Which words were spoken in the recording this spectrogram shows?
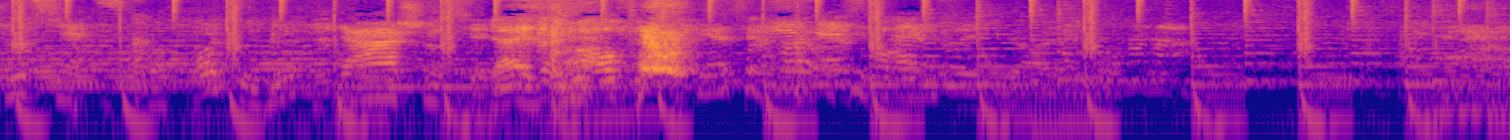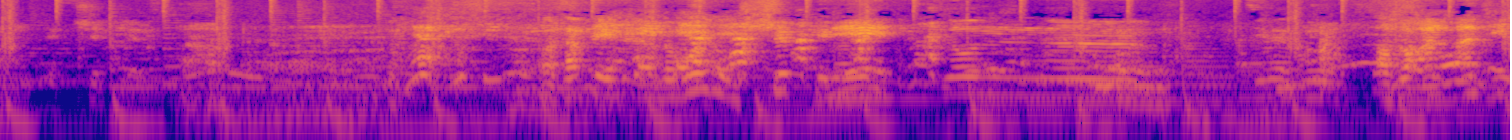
Schluss jetzt. Ja, Schluss jetzt. Ja, ist nur auf. Was habt ihr? Ein Beruhigungschip genäht? So ein. Äh, also an Anti.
